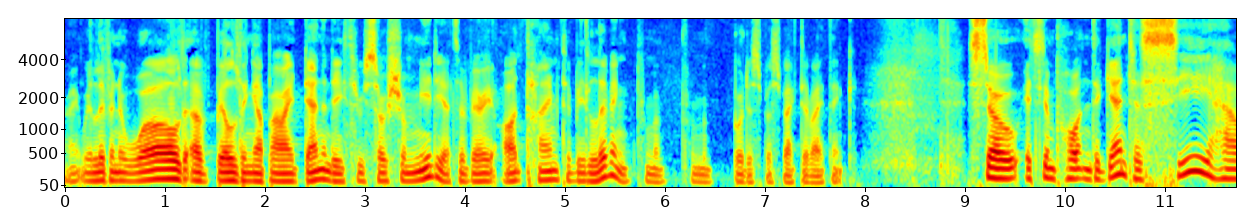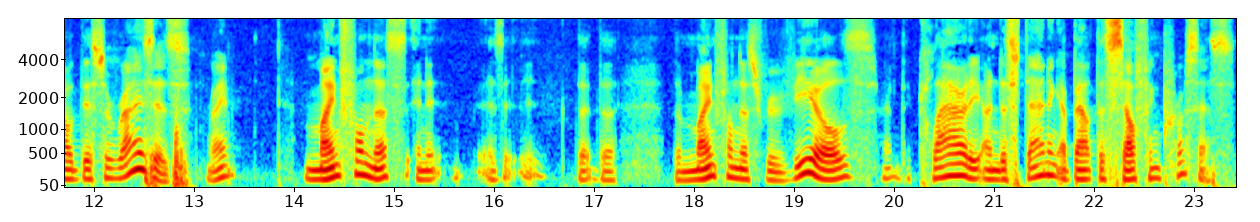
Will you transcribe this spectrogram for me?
Right? We live in a world of building up our identity through social media. It's a very odd time to be living from a, from a Buddhist perspective, I think. So it's important again to see how this arises, right? Mindfulness, and it, it, it, the, the, the mindfulness reveals right, the clarity, understanding about the selfing process.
